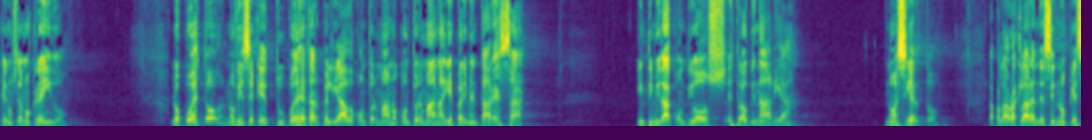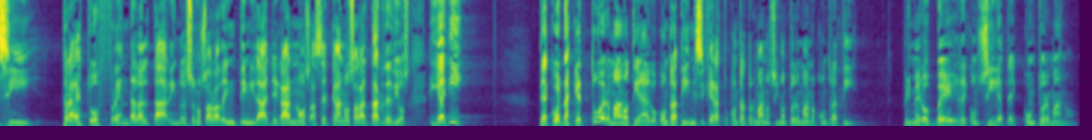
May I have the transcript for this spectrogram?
que nos hemos creído. Lo opuesto nos dice que tú puedes estar peleado con tu hermano, con tu hermana y experimentar esa intimidad con Dios extraordinaria. No es cierto. La palabra clara en decirnos que si traes tu ofrenda al altar, y eso nos habla de intimidad, llegarnos, acercarnos al altar de Dios, y allí te acuerdas que tu hermano tiene algo contra ti, ni siquiera tú contra tu hermano, sino tu hermano contra ti. Primero ve y reconcíliate con tu hermano.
